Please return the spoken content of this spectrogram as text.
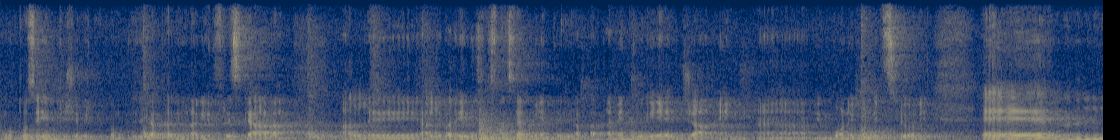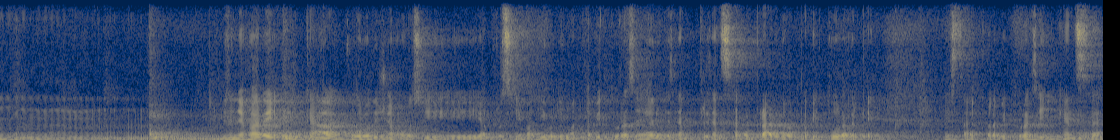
molto semplice perché comunque si tratta di una rinfrescata alle, alle, pareti sostanzialmente di un appartamento che è già in, uh, in buone condizioni. E, um, bisogna fare il calcolo diciamo così approssimativo di quanta pittura serve sempre senza comprare troppa pittura perché questa è quella pittura Sickens,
